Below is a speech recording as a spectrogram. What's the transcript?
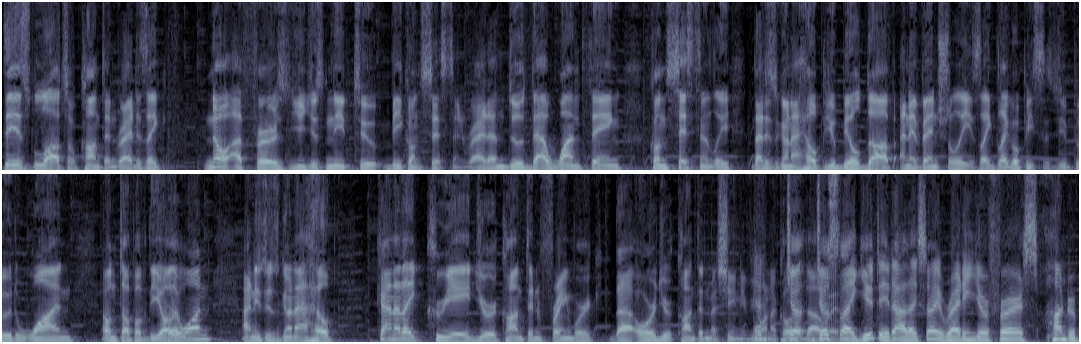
this lots of content, right? It's like, no, at first you just need to be consistent, right? And do that one thing consistently that is gonna help you build up. And eventually it's like Lego pieces. You put one on top of the other one, and it's just gonna help kind of like create your content framework that or your content machine, if you Yeah, want to call ju- it that just way. like you did, Alex, right? Writing your first hundred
